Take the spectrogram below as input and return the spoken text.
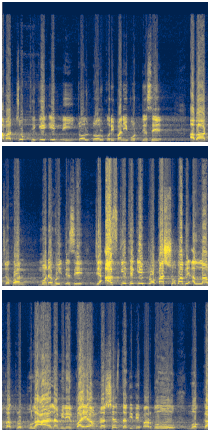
আমার চোখ থেকে এমনি টল টল করে পানি পড়তেছে। আবার যখন মনে হইতেছে যে আজকে থেকে প্রকাশ্যভাবে আল্লাহ পাক রব্বুল আলামিনের পায়ে আমরা সেজদা দিতে পারব, মক্কা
